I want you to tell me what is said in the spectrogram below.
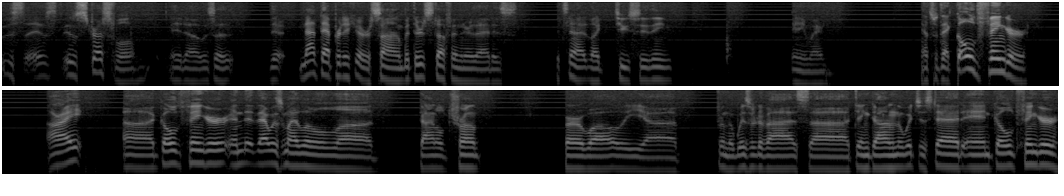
it was it was it was stressful. It was a there, not that particular song, but there's stuff in there that is it's not like too soothing. Anyway, that's what that Goldfinger. All right, uh, Goldfinger, and th- that was my little uh, Donald Trump farewell. The uh, from the Wizard of Oz, uh, Ding Dong, the Witch is Dead, and Goldfinger.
